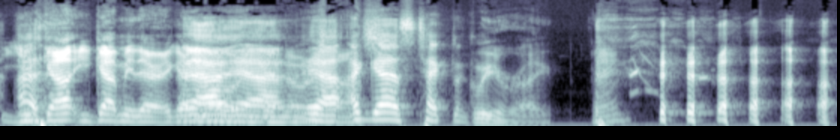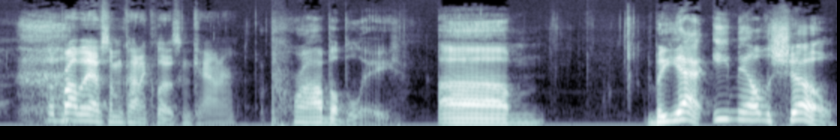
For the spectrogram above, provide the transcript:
You got you got me there. I got Yeah, no, yeah, got no yeah. I guess technically you're right. Right? They'll probably have some kind of close encounter. Probably. Um, but yeah, email the show.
